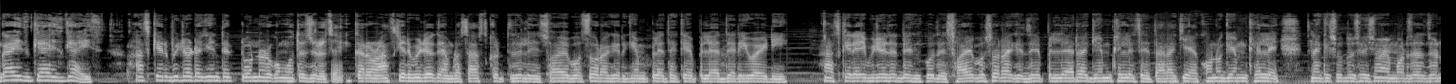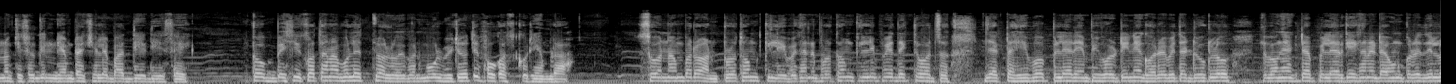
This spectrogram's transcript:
গাইজ গাইজ গাইজ আজকের ভিডিওটা কিন্তু একটু অন্যরকম হতে চলেছে। কারণ আজকের ভিডিওতে আমরা সার্চ করতে চলেছি ছয় বছর আগের গেম প্লে থেকে প্লেয়ারদের ইউআইডি আজকের এই ভিডিওতে দেখব যে ছয় বছর আগে যে প্লেয়াররা গেম খেলেছে, তারা কি এখনও গেম খেলে? নাকি শুধু সেই সময় মর্যাদার জন্য কিছুদিন গেমটা খেলে বাদ দিয়ে দিয়েছে? তো বেশি কথা না বলে চলো এবার মূল ভিডিওতে ফোকাস করি আমরা। সো নাম্বার ওয়ান প্রথম ক্লিপ এখানে প্রথম ক্লিপে দেখতে পাচ্ছ যে একটা হিপ হপ প্লেয়ার এমপি ফোরটিনে ঘরের ভিতরে ঢুকলো এবং একটা প্লেয়ারকে এখানে ডাউন করে দিল,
